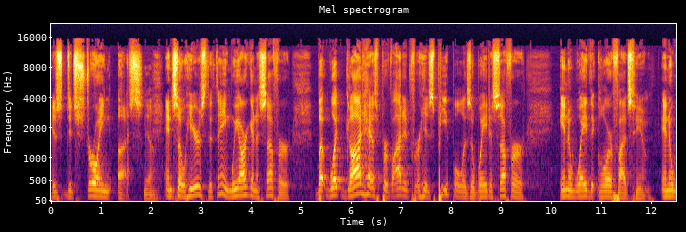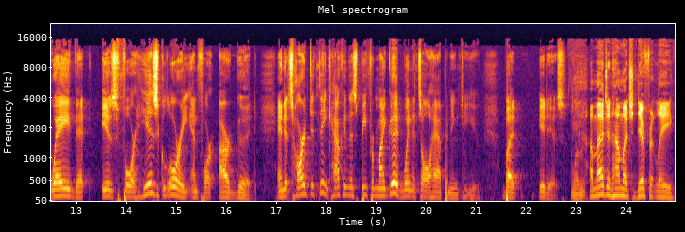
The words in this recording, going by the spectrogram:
is destroying us. Yeah. And so here's the thing: we are going to suffer, but what God has provided for His people is a way to suffer in a way that glorifies Him, in a way that is for His glory and for our good. And it's hard to think, how can this be for my good when it's all happening to you? But it is. Well, Imagine how much differently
